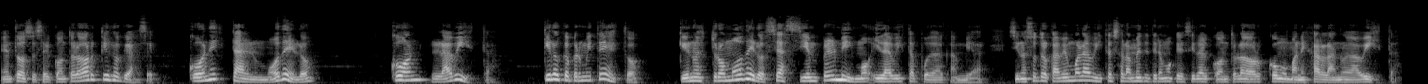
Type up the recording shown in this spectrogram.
Entonces, el controlador, ¿qué es lo que hace? Conecta el modelo con la vista. ¿Qué es lo que permite esto? Que nuestro modelo sea siempre el mismo y la vista pueda cambiar. Si nosotros cambiamos la vista, solamente tenemos que decirle al controlador cómo manejar la nueva vista.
